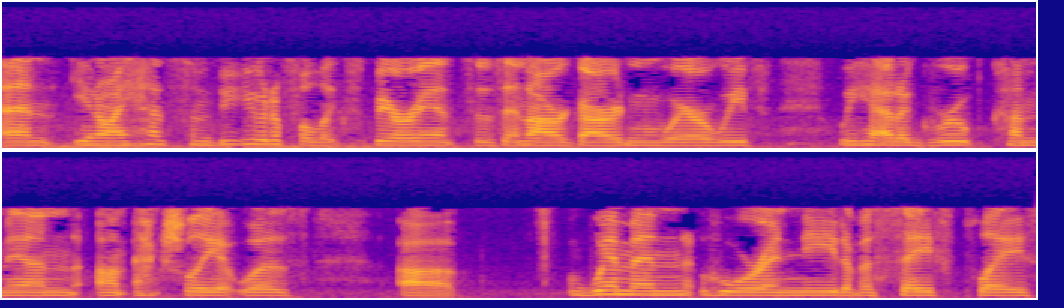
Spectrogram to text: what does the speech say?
And you know, I had some beautiful experiences in our garden where we've we had a group come in. Um, actually, it was uh, women who were in need of a safe place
